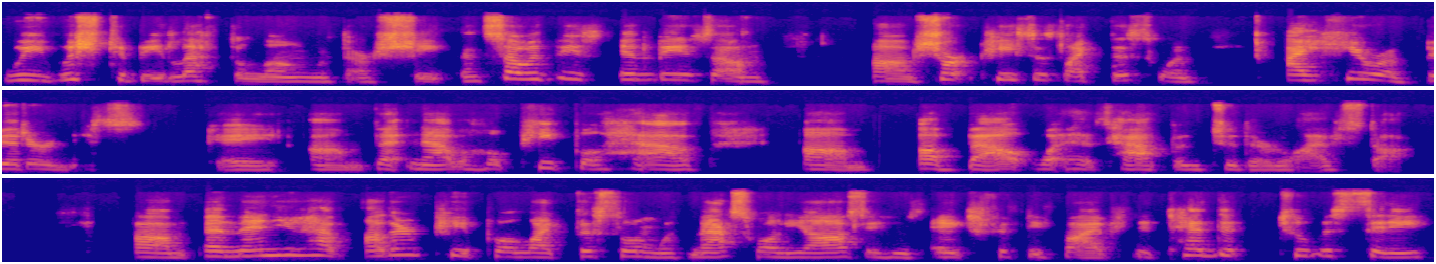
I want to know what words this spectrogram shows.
We wish to be left alone with our sheep. And so in these in these um, um, short pieces like this one, I hear a bitterness, okay, um, that Navajo people have um, about what has happened to their livestock. Um, and then you have other people like this one with Maxwell Yazzie, who's age 55. He attended Tuba City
